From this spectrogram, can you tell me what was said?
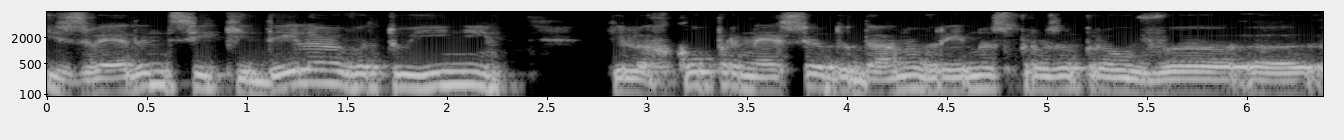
izvedenci, ki delajo v tujini, ki lahko prenesejo dodano vrednost, v uh,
